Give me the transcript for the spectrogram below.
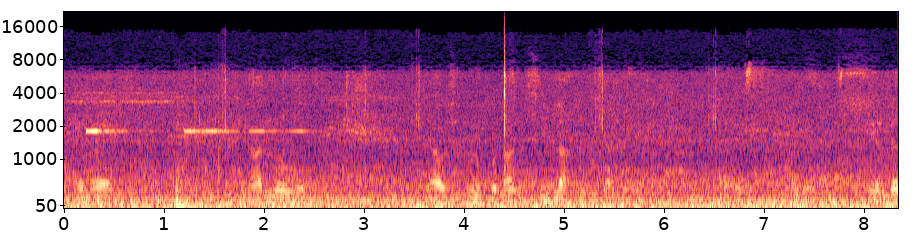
ಯಾಕೆಂದರೆ ಅಲ್ಲೂ ಯಾವ ಸುಪ್ರೀಂ ಕೋರ್ಟ್ ಆದೇಶ ಇಲ್ಲ. ಆ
